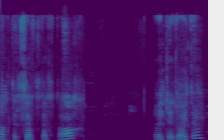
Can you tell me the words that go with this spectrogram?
Так, так, так, так, так. Давайте, давайте.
